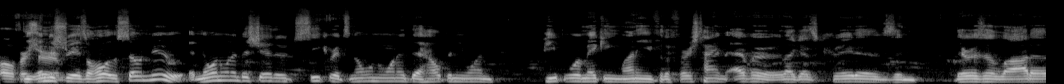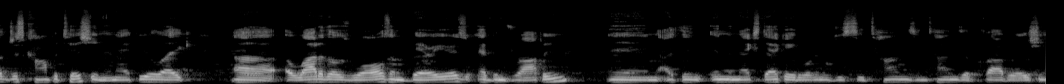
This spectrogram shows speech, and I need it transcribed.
Oh, the sure. industry as a whole it was so new and no one wanted to share their secrets. No one wanted to help anyone. People were making money for the first time ever, like as creatives, and there was a lot of just competition. And I feel like uh, a lot of those walls and barriers have been dropping. And I think in the next decade, we're going to just see tons and tons of collaboration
